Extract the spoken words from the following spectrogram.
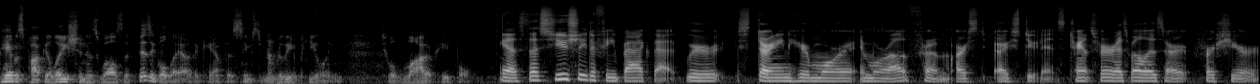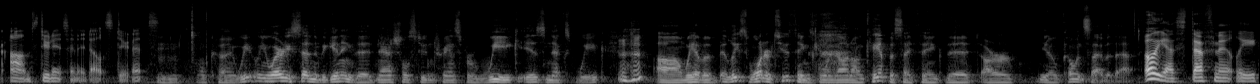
campus population as well as the physical layout of the campus seems to be really appealing to a lot of people Yes, that's usually the feedback that we're starting to hear more and more of from our, our students, transfer as well as our first year um, students and adult students. Mm-hmm. Okay. We, we already said in the beginning that National Student Transfer Week is next week. Mm-hmm. Um, we have a, at least one or two things going on on campus, I think, that are you know coincide with that. Oh yes, definitely.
